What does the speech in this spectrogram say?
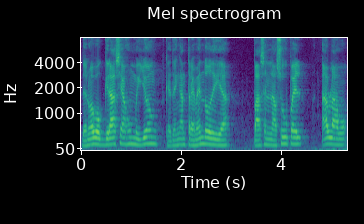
De nuevo, gracias un millón. Que tengan tremendo día. Pasen la super. Hablamos.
